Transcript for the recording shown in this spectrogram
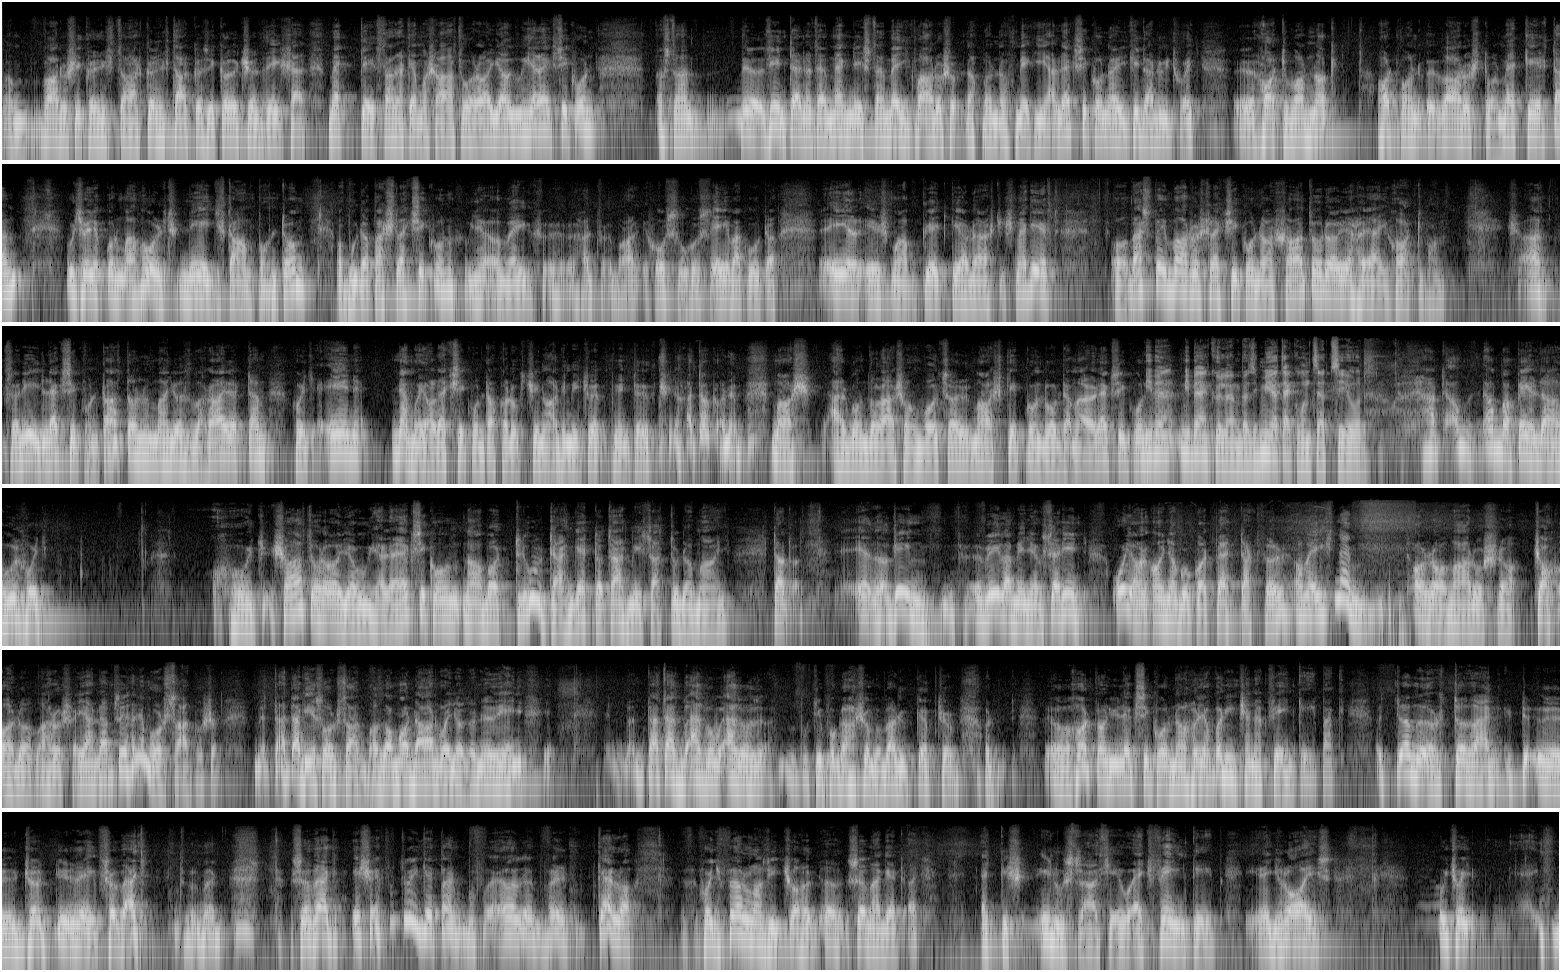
a Városi Könyvtár könyvtárközi kölcsönzéssel, megkérte nekem a sátorra a lexikon, aztán az interneten megnéztem, melyik városoknak vannak még ilyen lexikonai, kiderült, hogy hat vannak, 60 várostól megkértem, úgyhogy akkor már volt négy támpontom, a Budapest lexikon, ugye, amelyik hát hosszú-hosszú évek óta él, és ma két kiadást is megért, a Veszprém város lexikon, a Sátorra, 60. És a négy lexikon tanulmányozva rájöttem, hogy én nem olyan lexikont akarok csinálni, mint, mint ők csináltak, hanem más elgondolásom volt, szóval másképp gondoltam el a lexikon. Miben, miben különbözik? Mi a te koncepciód? Hát abban például, hogy hogy sátorolja ugye a lexikonnába túltengett a természettudomány. Tehát az én véleményem szerint olyan anyagokat vettek föl, amelyik nem arra a városra, csak arra a városra jellemző, hanem országosan. Tehát egész országban az a madár, vagy az a növény. Tehát ez, ez, ez az kifogásom a velük kapcsolatban. A 60 lexikonnal, hogy abban nincsenek fényképek. Tömör, töveg, tömeg, szöveg, és tulajdonképpen kell a hogy fellazítsa a szöveget, egy kis illusztráció, egy fénykép, egy rajz. Úgyhogy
